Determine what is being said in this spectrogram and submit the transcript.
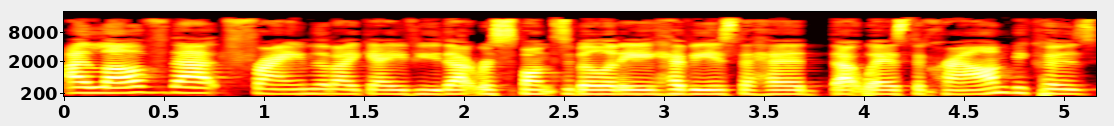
I love that frame that I gave you, that responsibility, heavy is the head that wears the crown, because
